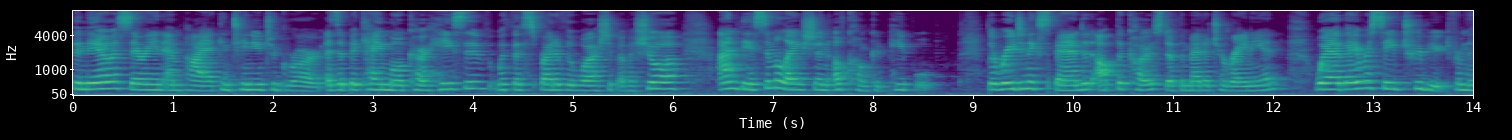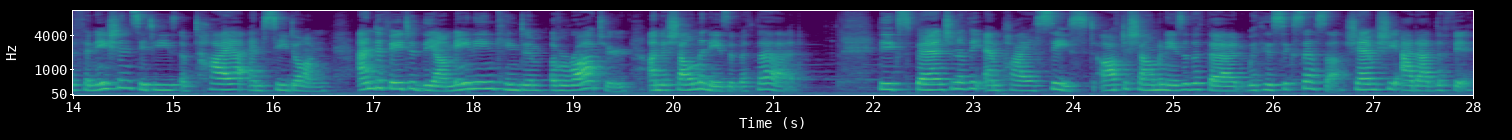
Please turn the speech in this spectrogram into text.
The Neo-Assyrian Empire continued to grow as it became more cohesive with the spread of the worship of Ashur and the assimilation of conquered people. The region expanded up the coast of the Mediterranean, where they received tribute from the Phoenician cities of Tyre and Sidon, and defeated the Armenian kingdom of Urartu under Shalmaneser III. The expansion of the empire ceased after Shalmaneser III with his successor, Shamshi-Adad V,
